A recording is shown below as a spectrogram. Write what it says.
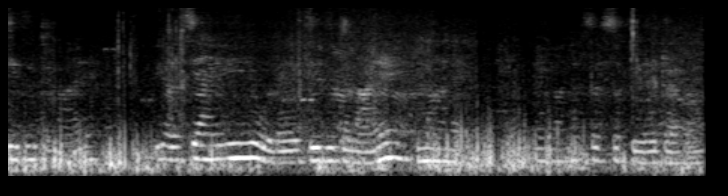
ကျေးဇူးတင်ပါတယ်။ ပြီးတော့ဆရာကြီးကိုလည်းကျေးဇူးတင်ပါတယ်။အမနဲ့မင်္ဂလာနဲ့ဆက်ဆက်ပေးတဲ့အတွက်တော့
